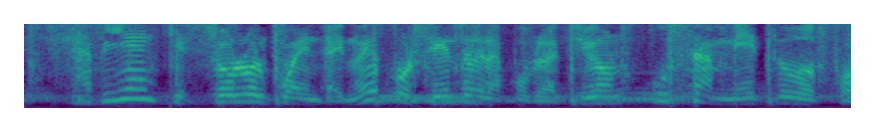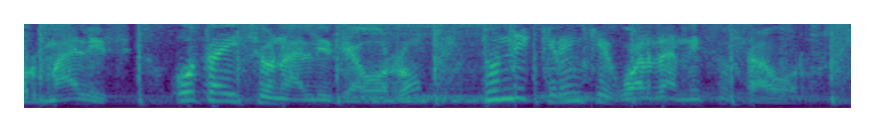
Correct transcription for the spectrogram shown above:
¿sabían que solo el 49% de la población usa métodos formales o tradicionales de ahorro? ¿Dónde creen que guardan esos ahorros?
